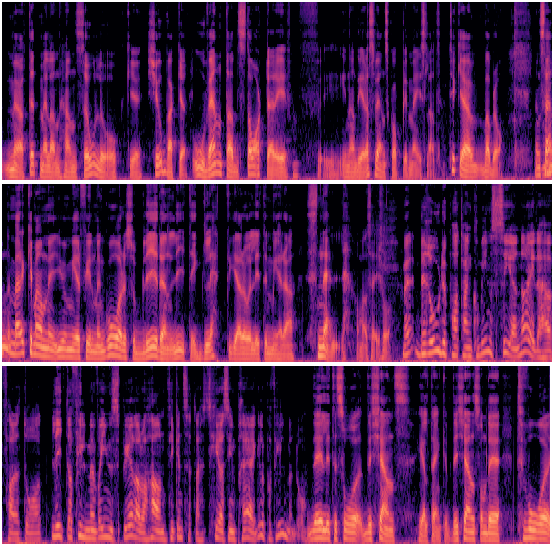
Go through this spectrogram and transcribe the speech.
mötet mellan Han Solo och eh, Chewbacca Oväntad start där innan deras vänskap blir mejslad Tycker jag var bra Men sen märker man ju mer filmen går så blir den lite glättigare och lite mera snäll om man säger så Men beror det på att han kom in senare i det här fallet då? Lite av filmen var inspelad och han fick inte sätta hela sin prägel på filmen då? Det är lite så det känns helt enkelt. Det känns som det är två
